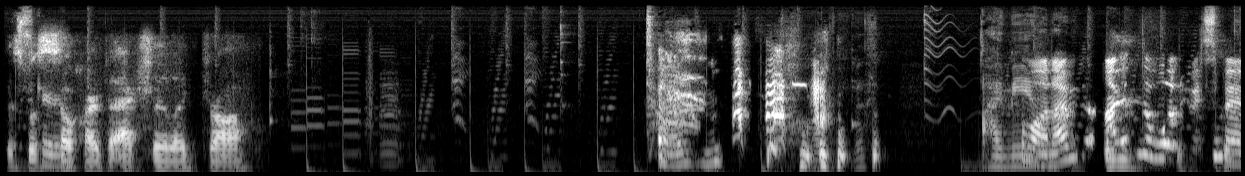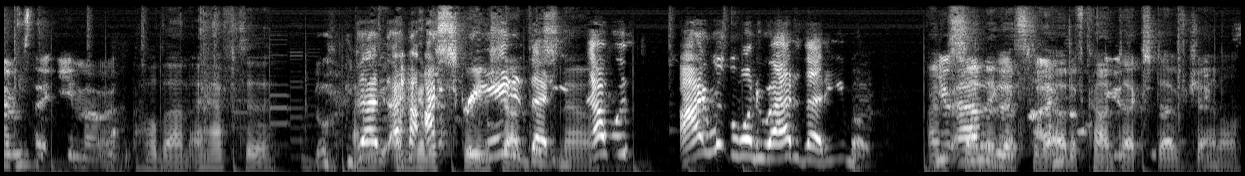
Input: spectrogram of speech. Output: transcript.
This was Scared. so hard to actually like draw. I mean, come on, I'm the, I'm the one who spams the emote. hold on, I have to. That, I'm gonna I screenshot created that. this now. That was I was the one who added that emote. I'm You sending this to the out of context dev channel.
